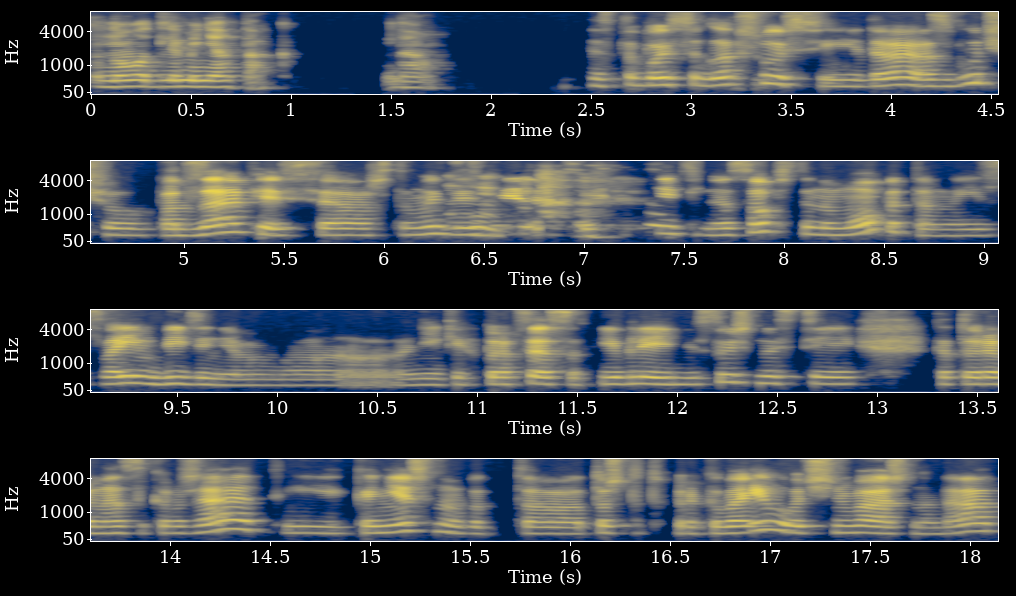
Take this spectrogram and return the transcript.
но вот для меня так, да. Я с тобой соглашусь и да, озвучу под запись, э, что мы здесь делимся исключительно собственным опытом и своим видением а, неких процессов, явлений, сущностей, которые нас окружают. И, конечно, вот а, то, что ты проговорила, очень важно, да,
